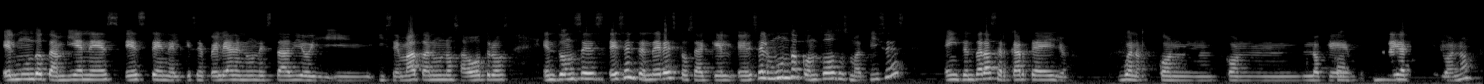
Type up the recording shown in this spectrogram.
el mundo también es este en el que se pelean en un estadio y, y, y se matan unos a otros, entonces es entender esto, o sea, que es el mundo con todos sus matices e intentar acercarte a ello, bueno, con, con lo que traiga contigo, ¿no?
